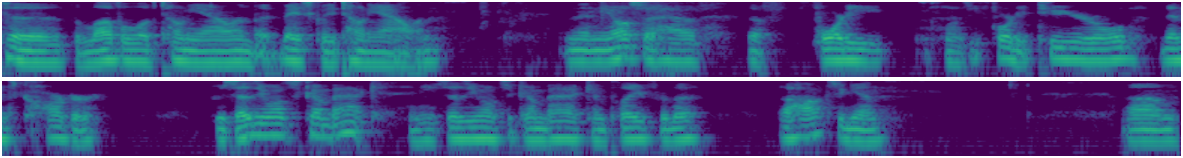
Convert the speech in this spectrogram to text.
to the level of Tony Allen, but basically Tony Allen. And then you also have the forty, was he forty two year old Vince Carter, who says he wants to come back, and he says he wants to come back and play for the the Hawks again. Um,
